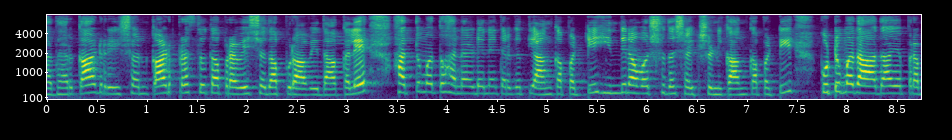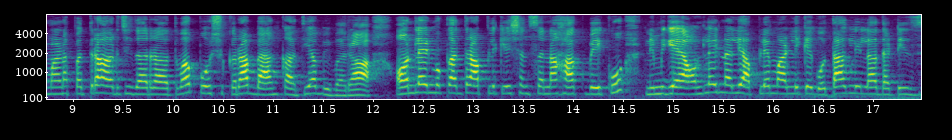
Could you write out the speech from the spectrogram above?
Aadhaar card, ration card ಪ್ರಸ್ತುತ ಪ್ರವೇಶದ ಪುರಾವೆ ದಾಖಲೆ, ಹತ್ತು ಮತ್ತು ಹನ್ನೆರಡನೇ ತರಗತಿ ಅಂಕಪಟ್ಟಿ, ಹಿಂದಿನ ವರ್ಷದ ಶೈಕ್ಷಣಿಕ ಅಂಕಪಟ್ಟಿ, ಕುಟುಂಬದ ಆದಾಯ ಪ್ರಮಾಣ ಪತ್ರ ಅರ್ಜಿದಾರ ಅಥವಾ ಪೋಷಕರ ಬ್ಯಾಂಕ್ ಖಾತೆಯ ವಿವರ. ಆನ್ಲೈನ್ ಮುಖಾಂತರ ಅಪ್ಲಿಕೇಶನ್ಸ್ ಅನ್ನ ಹಾಕಬೇಕು. ನಿಮಗೆ ಆನ್ಲೈನ್ನಲ್ಲಿ ಅಪ್ಲೈ ಮಾಡಲಿಕ್ಕೆ ಗೊತ್ತಾಗಲಿಲ್ಲ. ದಟ್ ಈಸ್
